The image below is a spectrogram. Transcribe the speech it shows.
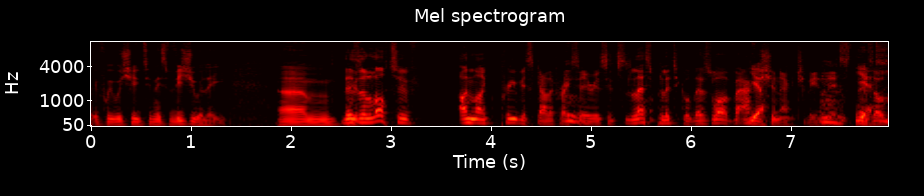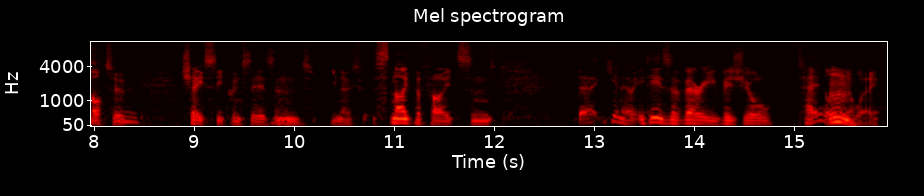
if we were shooting this visually. Um, There's a lot of, unlike previous Gallifrey series, it's less political. There's a lot of action actually in this. There's Yes. a lot of chase sequences and, you know, sniper fights, and, uh, you know, it is a very visual tale in a way.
